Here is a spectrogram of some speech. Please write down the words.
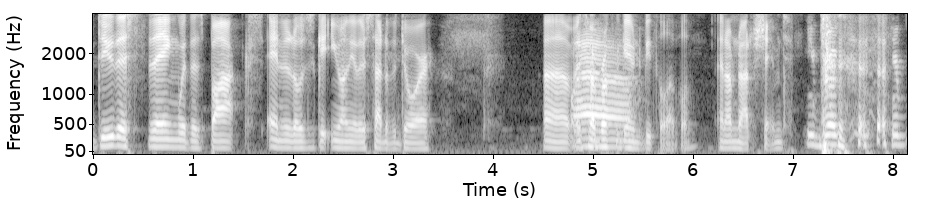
do this thing with this box and it'll just get you on the other side of the door um, and so i broke the game to beat the level and i'm not ashamed You broke. you're,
